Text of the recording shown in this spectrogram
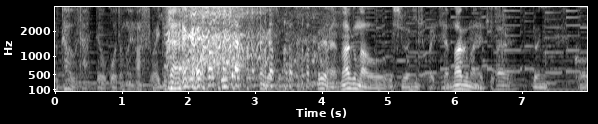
歌を歌っておこうと思いますとか言ってさ なんか歌なんかちょっと俺らマグマを後ろにとか言ってさマグマの景色の後ろにこ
